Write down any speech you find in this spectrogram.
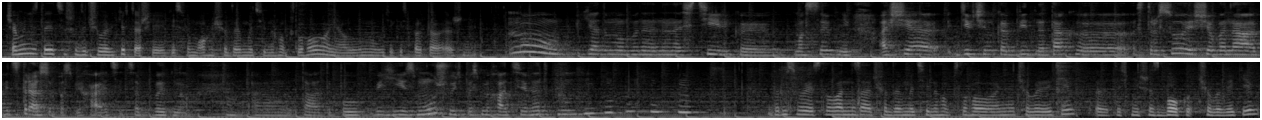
Хоча мені здається, що до чоловіків теж є якісь вимоги щодо емоційного обслуговування, але вони, мабуть, якісь протилежні. Ну, я думаю, вони не настільки масивні. А ще дівчинка бідна так е, стресує, що вона від стресу посміхається. Це видно. Е, та, типу, її змушують посміхатися, і вона типу. Беру свої слова назад щодо емоційного обслуговування чоловіків, е, точніше з боку чоловіків,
